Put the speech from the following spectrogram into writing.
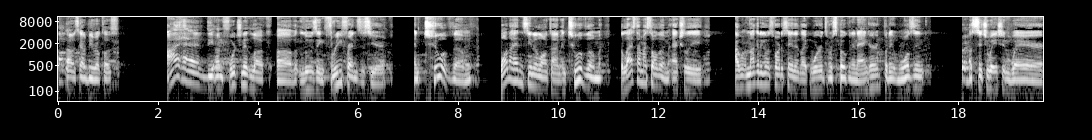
Oh, it's got to be real close. I had the unfortunate luck of losing three friends this year, and two of them, one I hadn't seen in a long time, and two of them, the last time I saw them, actually, I'm not going to go as far to say that like words were spoken in anger, but it wasn't a situation where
